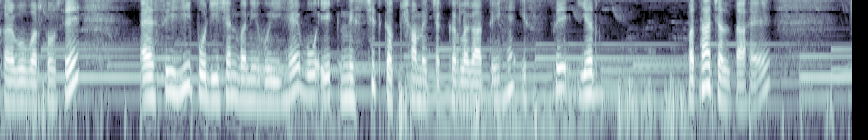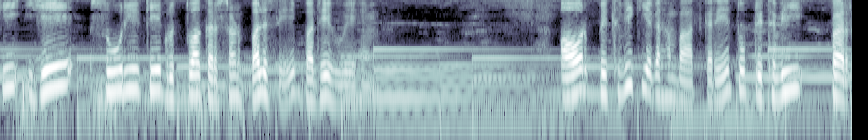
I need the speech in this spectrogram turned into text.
खरबों वर्षों से ऐसी ही पोजीशन बनी हुई है, वो एक निश्चित कक्षा में चक्कर लगाते हैं। इससे यह पता चलता है कि ये सूर्य के गुरुत्वाकर्षण बल से बधे हुए हैं। और पृथ्वी की अगर हम बात करें तो पृथ्वी पर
